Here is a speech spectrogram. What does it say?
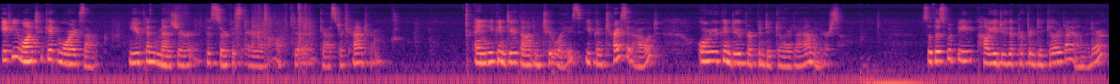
If you want to get more exact, you can measure the surface area of the gastric antrum. And you can do that in two ways. You can trace it out, or you can do perpendicular diameters. So this would be how you do the perpendicular diameter.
